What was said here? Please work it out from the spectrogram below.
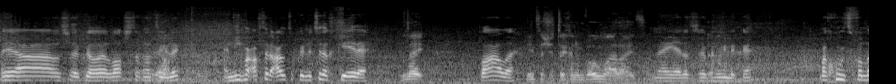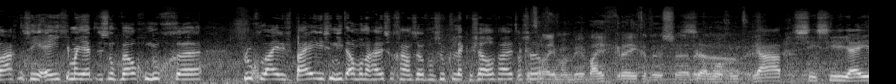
Ja, dat is ook wel heel lastig natuurlijk. En niet meer achter de auto kunnen terugkeren. nee, Balen. niet als je tegen een boom aanrijdt. Nee, ja, dat is ook moeilijk hè. Maar goed, vandaag dus in je eentje, maar je hebt dus nog wel genoeg ploegleiders bij. Die zijn niet allemaal naar huis gegaan, zo van zoeken lekker zelf uit of Ik heb er zo. alleen maar meer bij gekregen, dus eh, dat Zo. komt wel goed. Ja, precies. Hier, jij, eh,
